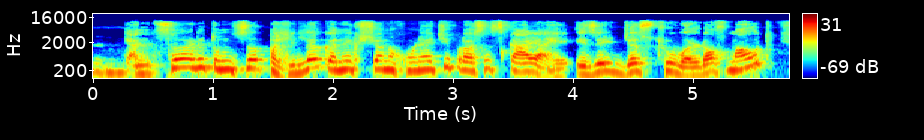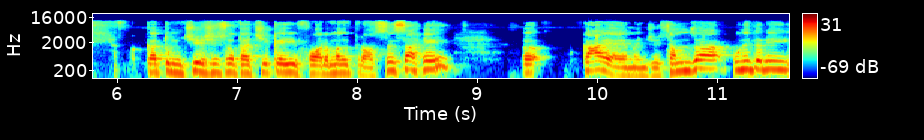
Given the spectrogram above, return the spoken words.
त्यांचं आणि तुमचं पहिलं कनेक्शन होण्याची प्रोसेस काय आहे? Is it just through word of mouth का तुमची अशी स्वतःची काही फॉर्मल प्रोसेस आहे? काय आहे म्हणजे? समजा कुणीतरी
